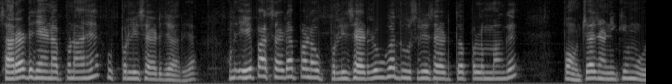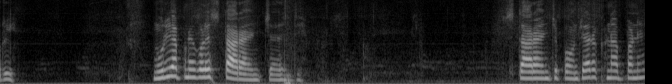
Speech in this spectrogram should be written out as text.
ਸਾਰਾ ਡਿਜ਼ਾਈਨ ਆਪਣਾ ਇਹ ਉੱਪਰਲੀ ਸਾਈਡ ਜਾ ਰਿਹਾ। ਹੁਣ ਇਹ ਪਾਸਾ ਜਿਹੜਾ ਆਪਣਾ ਉੱਪਰਲੀ ਸਾਈਡ ਰਹੂਗਾ, ਦੂਸਰੀ ਸਾਈਡ ਤੋਂ ਆਪਾਂ ਲੰਮਾਂਗੇ ਪਹੁੰਚਾ, ਜਾਣੀ ਕਿ ਮੂਰੀ। ਮੂਰੀ ਆਪਣੇ ਕੋਲੇ 17 ਇੰਚ ਹੈ ਇਸਦੀ 17 ਇੰਚ ਪਹੁੰਚਾ ਰੱਖਣਾ ਆਪਾਂ ਨੇ।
